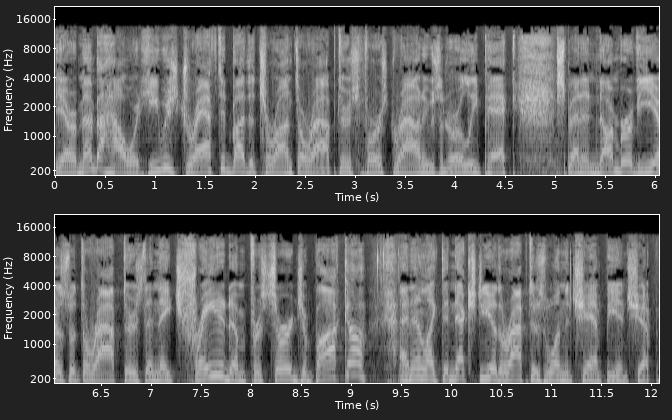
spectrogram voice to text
Yeah, remember Howard? He was drafted by the Toronto Raptors first round. He was an early pick. Spent a number of years with the Raptors. Then they traded him for Serge Ibaka, and then like the next year, the Raptors won the championship.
